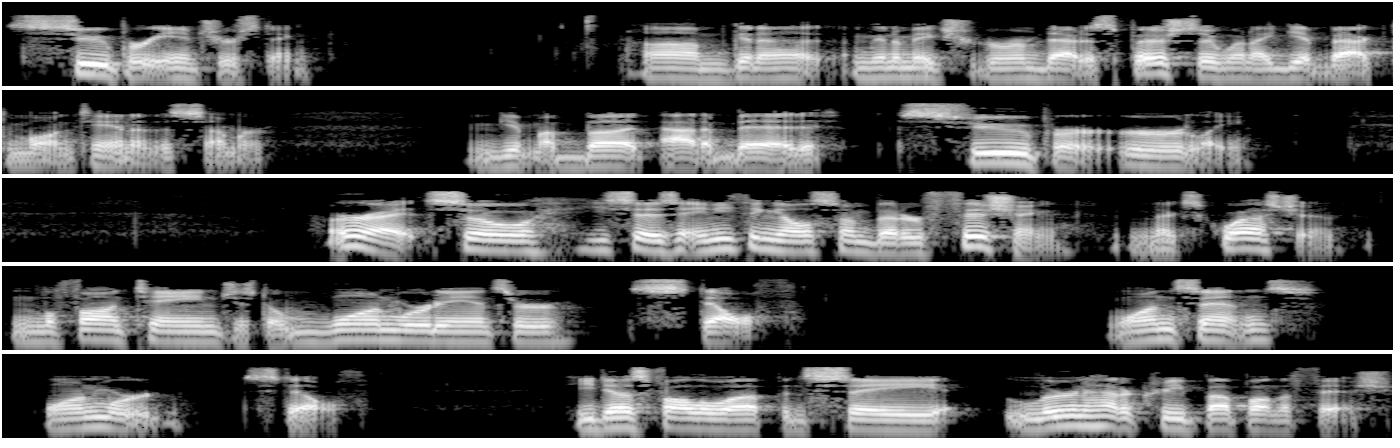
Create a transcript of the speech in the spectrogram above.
Super interesting. I'm gonna I'm gonna make sure to remember that, especially when I get back to Montana this summer and get my butt out of bed super early. All right, so he says, anything else on better fishing? Next question. And LaFontaine, just a one word answer stealth. One sentence, one word stealth. He does follow up and say, learn how to creep up on the fish.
